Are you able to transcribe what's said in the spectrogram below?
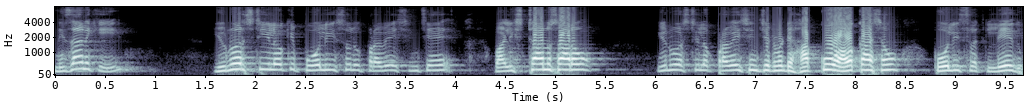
నిజానికి యూనివర్సిటీలోకి పోలీసులు ప్రవేశించే వాళ్ళ ఇష్టానుసారం యూనివర్సిటీలోకి ప్రవేశించేటువంటి హక్కు అవకాశం పోలీసులకు లేదు.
